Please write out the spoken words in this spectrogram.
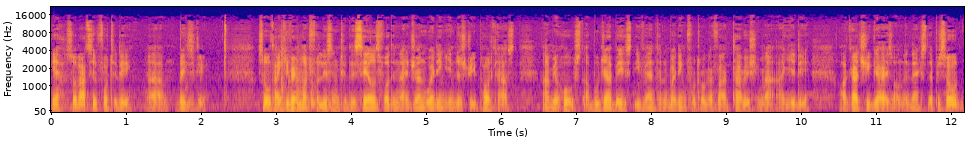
yeah, so that's it for today, uh, basically. So, thank you very much for listening to the Sales for the Nigerian Wedding Industry podcast. I'm your host, Abuja based event and wedding photographer Tavishima Ayede. I'll catch you guys on the next episode,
